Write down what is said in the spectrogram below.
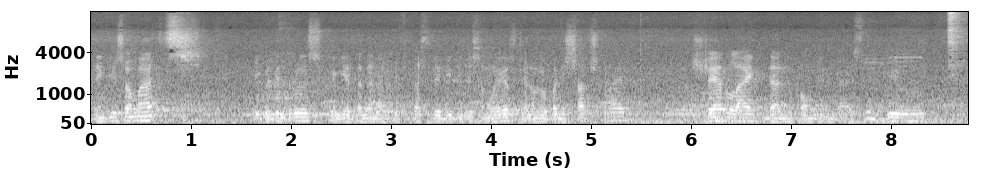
Thank you so much. Ikutin terus kegiatan dan aktivitas Dedi di Jasang Lawyers jangan lupa di subscribe share like dan komen guys. Thank you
